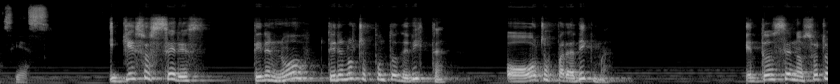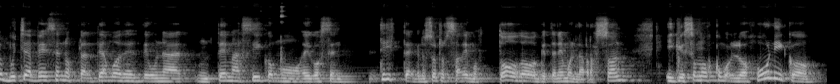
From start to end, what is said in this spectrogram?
Así es. Y que esos seres tienen, nuevos, tienen otros puntos de vista o otros paradigmas. Entonces nosotros muchas veces nos planteamos desde un tema así como egocentrista, que nosotros sabemos todo, que tenemos la razón y que somos como los únicos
